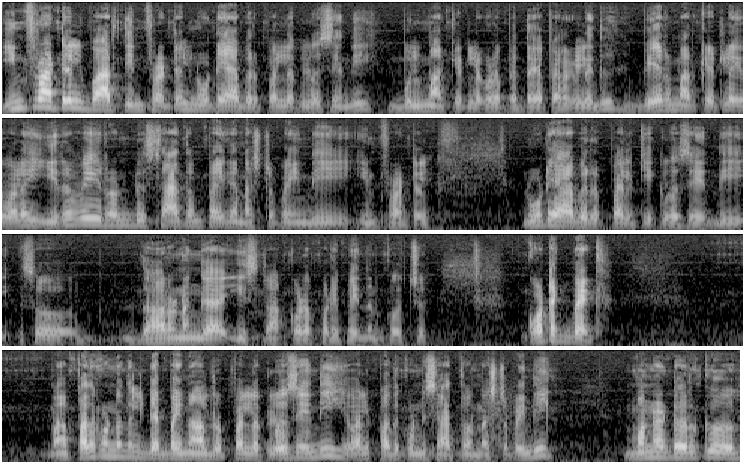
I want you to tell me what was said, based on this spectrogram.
ఇన్ఫ్రాటెల్ భారత్ ఇన్ఫ్రాటెల్ నూట యాభై రూపాయల్లో క్లోజ్ అయింది బుల్ మార్కెట్లో కూడా పెద్దగా పెరగలేదు. బేర్ మార్కెట్లో ఇవాళ ఇరవై రెండు శాతం పైగా నష్టపోయింది ఇన్ఫ్రాటెల్. నూట యాభై రూపాయలకి క్లోజ్ అయింది. సో దారుణంగా ఈ స్టాక్ కూడా పడిపోయింది అనుకోవచ్చు. కోటక్ బ్యాంక్ పదకొండు వందల డెబ్బై నాలుగు రూపాయల్లో క్లోజ్ అయింది. ఇవాళ పదకొండు శాతం నష్టపోయింది. మొన్నటి వరకు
